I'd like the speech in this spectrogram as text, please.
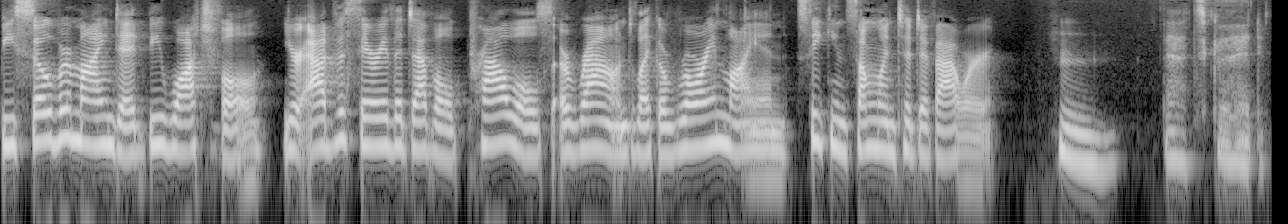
Be sober minded, be watchful. Your adversary, the devil, prowls around like a roaring lion, seeking someone to devour. Hmm, that's good.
